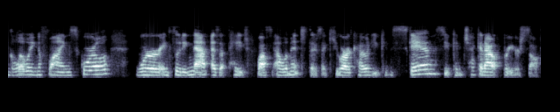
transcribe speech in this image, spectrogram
glowing flying squirrel we're including that as a page plus element. There's a QR code you can scan so you can check it out for yourself.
